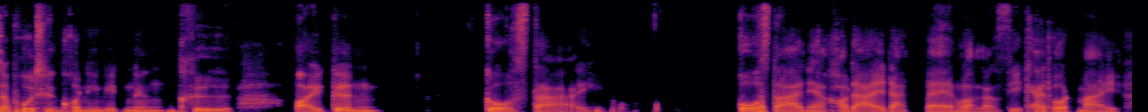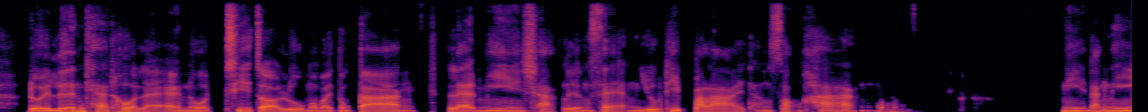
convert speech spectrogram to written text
จะพูดถึงคนนี้นิดนึง คือ ออยเกนโกลสไตน์โกลสไตน์เนี่ยเขาได้ดัดแปลงหลอดรังสีแคโทดใหม่ โดยเลื่อนแคโทดและแอนโนดที่เจาะรูมาไว้ตรงกลาง และมีฉากเรืองแสงอยู่ที่ปลายทั้งสองข้าง นี่ดังนี้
